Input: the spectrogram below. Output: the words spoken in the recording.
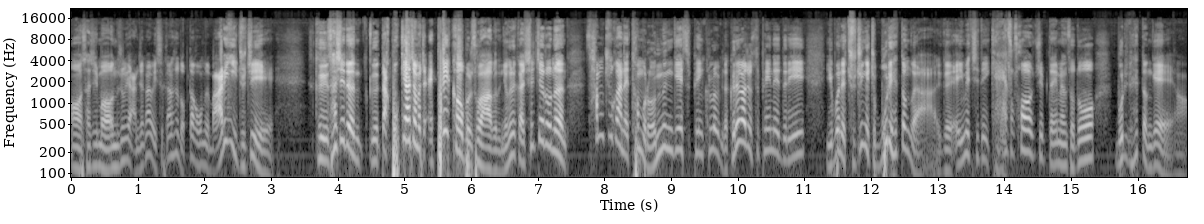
어 사실 뭐 어느 정도의 안정감이 있을 가능성이 높다고 보면 말이 2주지 그 사실은 그 딱 복귀하자마자 FA컵을 소화하거든요. 그러니까 실제로는 3주간의 텀을 얻는 게 스페인 클럽입니다. 그래가지고 스페인 애들이 이번에 주중에 좀 무리했던 거야. 그 A 매치데이 계속 소집되면서도 무리를 했던 게 어,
